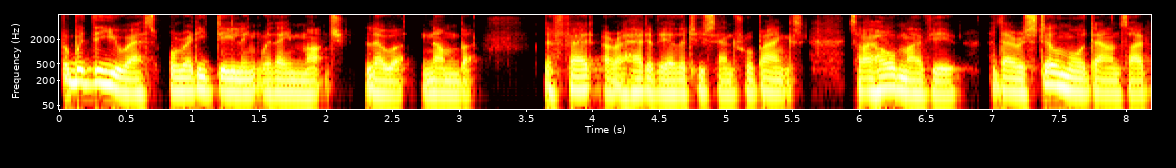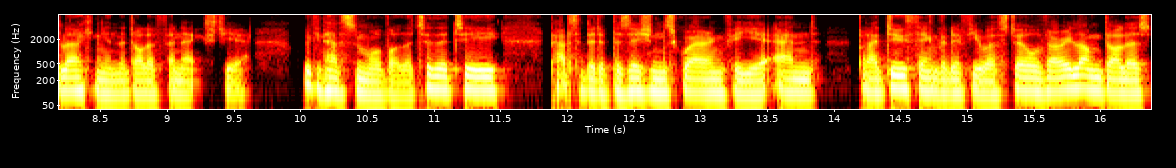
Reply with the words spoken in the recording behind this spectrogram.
but with the US already dealing with a much lower number. The Fed are ahead of the other two central banks, so I hold my view that there is still more downside lurking in the dollar for next year. We can have some more volatility, perhaps a bit of position squaring for year end, but I do think that if you are still very long dollars,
